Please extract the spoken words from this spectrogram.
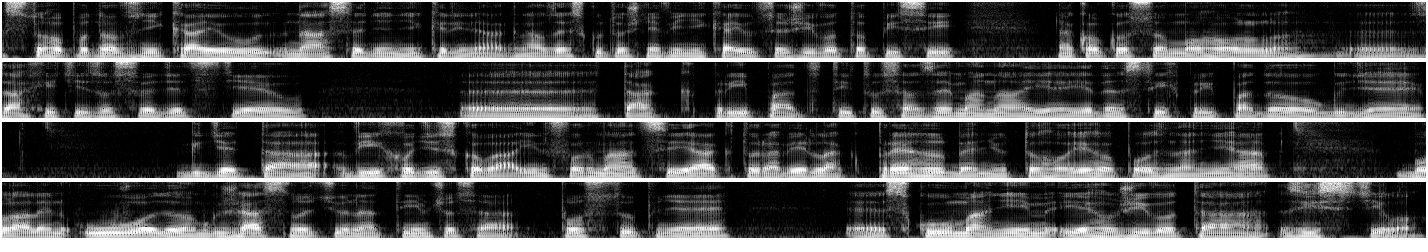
Z toho potom vznikajú následne niekedy naozaj skutočne vynikajúce životopisy. Nakoľko som mohol e, zachytiť zo svedectiev, e, tak prípad Titusa Zemana je jeden z tých prípadov, kde kde tá východisková informácia, ktorá viedla k prehlbeniu toho jeho poznania, bola len úvodom k žasnutiu nad tým, čo sa postupne e, skúmaním jeho života zistilo.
